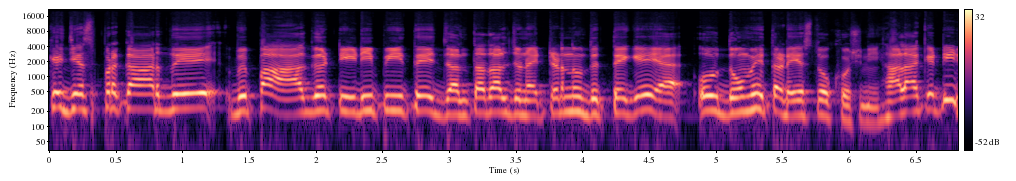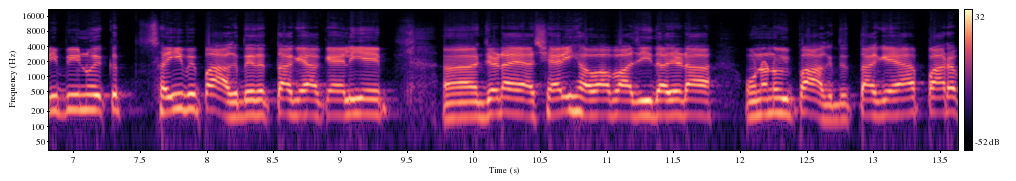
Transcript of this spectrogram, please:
ਕਿ ਜਿਸ ਪ੍ਰਕਾਰ ਦੇ ਵਿਭਾਗ ਟੀਡੀਪੀ ਤੇ ਜਨਤਾ ਦਲ ਯੂਨਾਈਟਿਡ ਨੂੰ ਦਿੱਤੇ ਗਏ ਆ, ਉਹ ਦੋਵੇਂ ਧੜੇ ਇਸ ਤੋਂ ਖੁਸ਼ ਨਹੀਂ। ਹਾਲਾਂਕਿ ਟੀਡੀਪੀ ਨੂੰ ਇੱਕ ਸਹੀ ਵਿਭਾਗ ਦੇ ਦਿੱਤਾ ਗਿਆ, ਕਹਿ ਲਈਏ ਜਿਹੜਾ ਆ ਸ਼ਹਿਰੀ ਹਵਾਬਾਜ਼ੀ ਦਾ ਜਿਹੜਾ ਉਹਨਾਂ ਨੂੰ ਵਿਭਾਗ ਦਿੱਤਾ ਗਿਆ, ਪਰ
